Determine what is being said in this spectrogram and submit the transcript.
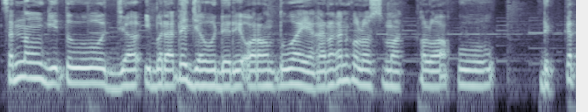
seneng gitu jauh, ibaratnya jauh dari orang tua ya. Karena kan kalau semak kalau aku deket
